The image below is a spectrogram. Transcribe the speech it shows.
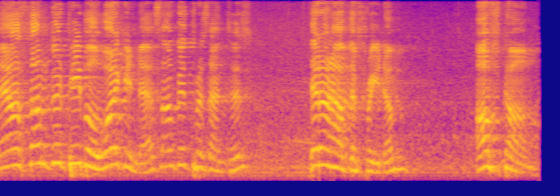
There are some good people working there, some good presenters. They don't have the freedom. Ofcom,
